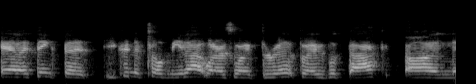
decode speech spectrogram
And I think that you couldn't have told me that when I was going through it, but I look back on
